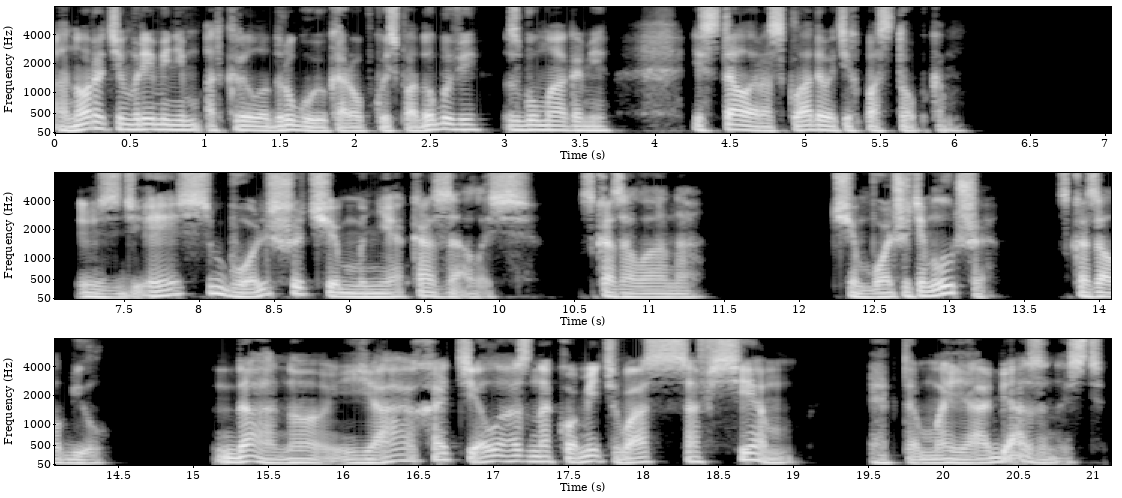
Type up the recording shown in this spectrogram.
А Нора тем временем открыла другую коробку из-под обуви с бумагами и стала раскладывать их по стопкам. «Здесь больше, чем мне казалось», — сказала она. «Чем больше, тем лучше», — сказал Билл. «Да, но я хотела ознакомить вас со всем. Это моя обязанность.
